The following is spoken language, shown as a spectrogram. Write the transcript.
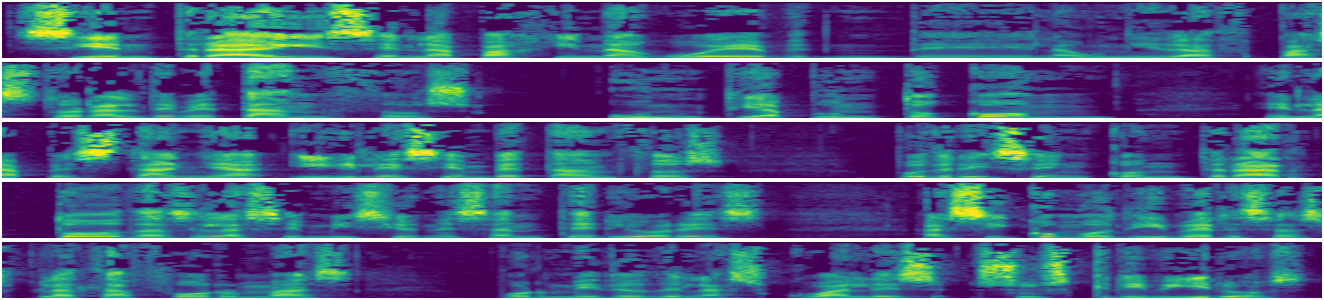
Si entráis en la página web de la Unidad Pastoral de Betanzos, untia.com, en la pestaña Iglesia en Betanzos, podréis encontrar todas las emisiones anteriores, así como diversas plataformas por medio de las cuales suscribiros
